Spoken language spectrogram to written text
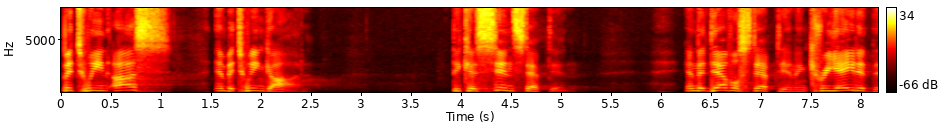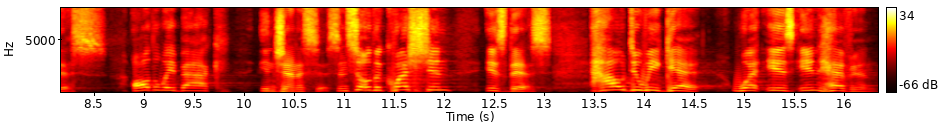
between us and between God because sin stepped in. And the devil stepped in and created this all the way back in Genesis. And so the question is this How do we get what is in heaven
